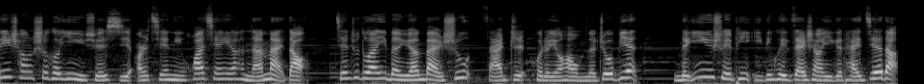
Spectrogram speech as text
非常适合英语学习，而且你花钱也很难买到。坚持读完一本原版书、杂志，或者用好我们的周边，你的英语水平一定会再上一个台阶的。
